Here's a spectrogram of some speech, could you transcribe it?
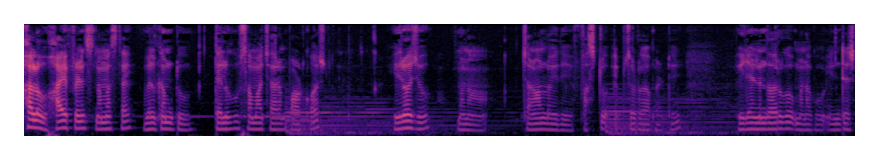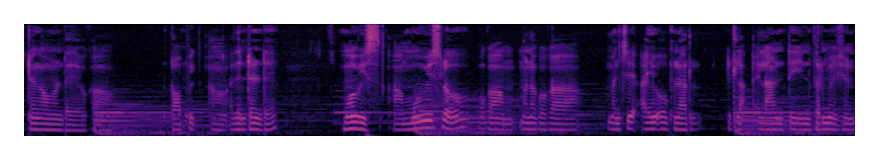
హలో హాయ్ ఫ్రెండ్స్ నమస్తే. Welcome to Telugu Samacharam podcast ఈరోజు మన ఛానల్లో ఇది ఫస్ట్ ఎపిసోడ్ కాబట్టి వీలైనంత వరకు మనకు ఇంట్రెస్టింగ్గా ఉండే ఒక టాపిక్ అదేంటంటే మూవీస్ ఆ మూవీస్లో ఒక మనకు ఒక మంచి ఐ ఓపెనర్ ఇట్లా ఇలాంటి ఇన్ఫర్మేషన్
